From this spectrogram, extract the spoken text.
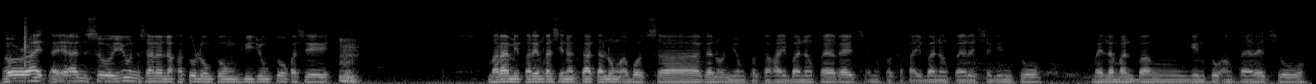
Alright, ayan. So, yun. Sana nakatulong tong video to kasi marami pa rin kasi nagtatanong about sa ganun, yung pagkakaiba ng pirates, anong pagkakaiba ng pirates sa ginto, may laman bang ginto ang pirates. So,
